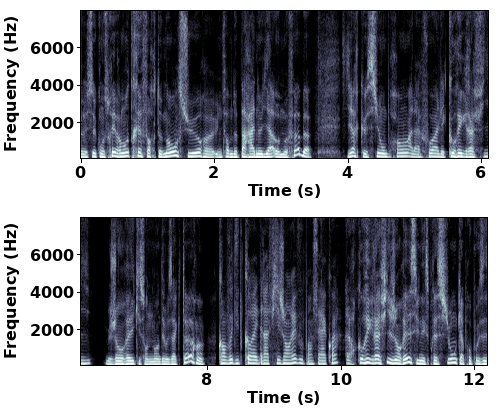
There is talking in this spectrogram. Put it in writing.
euh, se construit vraiment très fortement sur euh, une forme de paranoïa homophobe. C'est-à-dire que si on prend à la fois les chorégraphies genrées qui sont demandées aux acteurs. Quand vous dites chorégraphie genrée, vous pensez à quoi? Alors chorégraphie genrée, c'est une expression qu'a proposée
